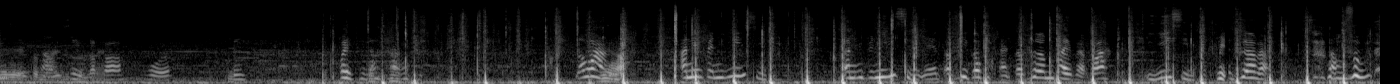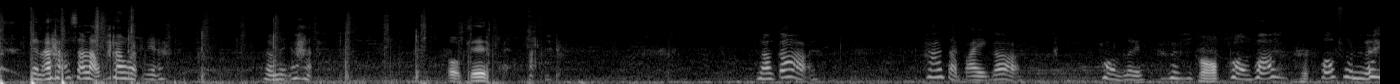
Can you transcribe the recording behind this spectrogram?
ยี่สิบประสามาณมสิบ20แล้วก็โหไปทีละข้างระหว่าง เนี่ยเหรออันนี้เป็น 20 อันนี้เป็น 20 เมตรแล้วพี่ก็อาจจะเพิ่มไปแบบว่าอีก20 เมตรเพื่อแบบสลับเดี๋ยวนะคะสลับข้างแบบเนี้ยแบบนี้ค่ะโอเค แล้วก็ผ้าต่อไปก็หอมเลย หอบหอมเพราะเพราะฝุ่นเลย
